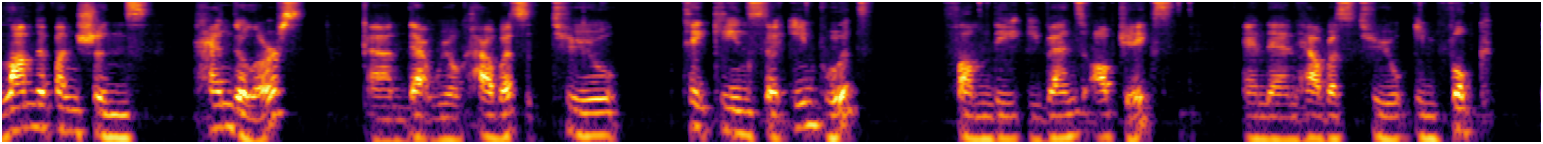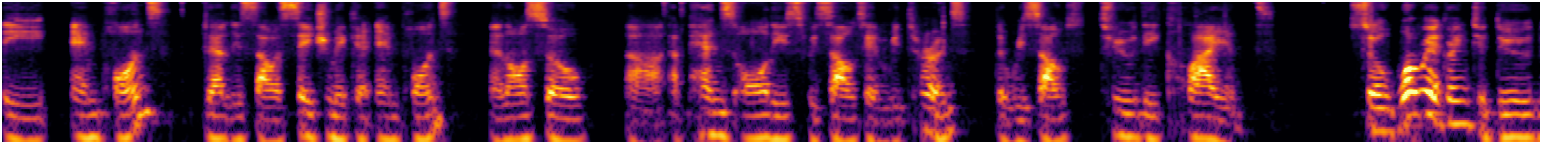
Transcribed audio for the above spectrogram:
Lambda functions handlers and that will help us to take in the input from the event objects and then help us to invoke the endpoints that is our SageMaker endpoint and also uh, appends all these results and returns the results to the client. So what we're going to do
